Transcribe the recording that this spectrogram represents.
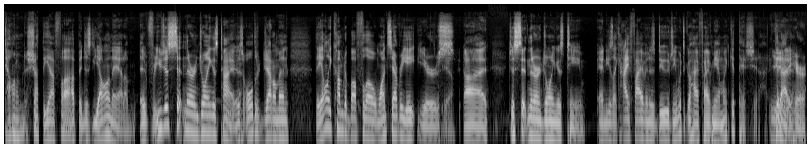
telling him to shut the f up and just yelling at him. And for, he was just sitting there enjoying his time. This older gentleman. They only come to Buffalo once every eight years. Uh, just sitting there enjoying his team. And he's like high fiving his dudes, and he went to go high five me. I'm like, get that shit out, get out of here,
